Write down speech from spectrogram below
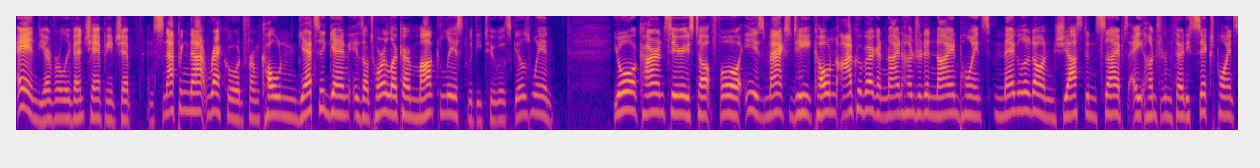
and the overall event championship. And snapping that record from Colton yet again is El Loco Mark List with the two skills win. Your current series top four is Max D, Colton Eichelberger, 909 points, Megalodon, Justin Sipes, 836 points,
